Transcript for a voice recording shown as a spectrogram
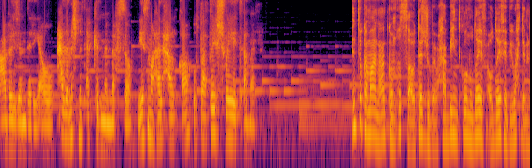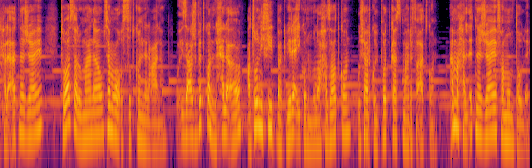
عابر جندري أو حدا مش متأكد من نفسه يسمع هالحلقة وتعطيه شوية أمل. انتو كمان عندكم قصة أو تجربة وحابين تكونوا ضيف أو ضيفة بوحدة من حلقاتنا الجاية؟ تواصلوا معنا وسمعوا قصتكم للعالم. وإذا عجبتكم الحلقة أعطوني فيدباك برأيكم وملاحظاتكم وشاركوا البودكاست مع رفقاتكم أما حلقتنا الجاية فمو مطولة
